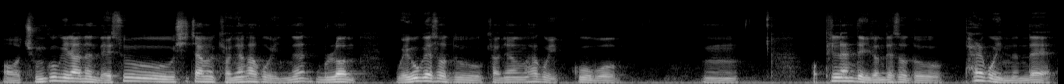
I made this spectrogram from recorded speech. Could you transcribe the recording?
어, 중국이라는 내수 시장을 겨냥하고 있는 물론 외국에서도 겨냥하고 있고 뭐 음, 뭐 핀란드 이런 데서도 팔고 있는데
